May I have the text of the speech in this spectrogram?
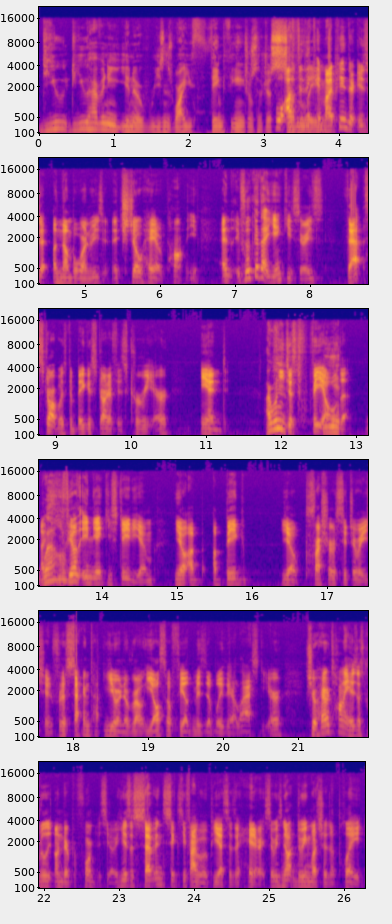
do you do you have any you know reasons why you think the Angels have just Well, I suddenly? think, in my opinion, there is a, a number one reason. It's Shohei Ohtani. And if you look at that Yankee series, that start was the biggest start of his career, and I he wouldn't. just failed. Yeah, Uh, well- he failed in Yankee Stadium. You know, a, a big, you know, pressure situation for the second t- year in a row. He also failed miserably there last year. Shohei Ohtani has just really underperformed this year. He has a 765 OPS as a hitter, so he's not doing much at the plate.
